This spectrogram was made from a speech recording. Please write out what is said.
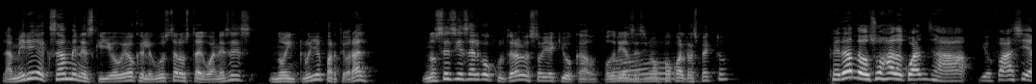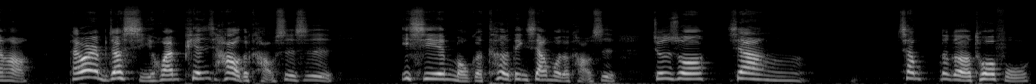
La mayoría de exámenes que yo veo que le gusta a los taiwaneses no incluye parte oral. No sé si es algo cultural o estoy equivocado. ¿Podrías decirme un poco al respecto? Fernando 说他的观察有发现哈，台湾人比较喜欢偏好的考试是 一些某个特定项目的考试，就是说像像那个托福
